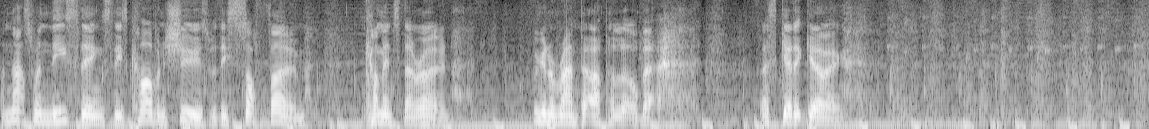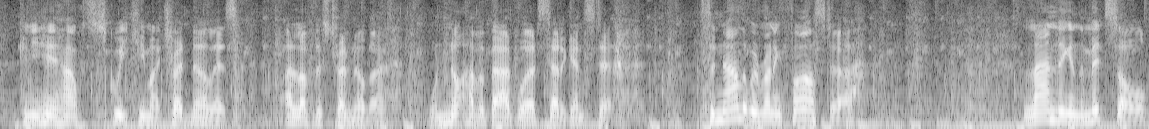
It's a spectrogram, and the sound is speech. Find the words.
and that's when these things, these carbon shoes with these soft foam, come into their own. We're gonna ramp it up a little bit. Let's get it going. Can you hear how squeaky my treadmill is? I love this treadmill though. Will not have a bad word said against it. So now that we're running faster, landing in the midsole,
